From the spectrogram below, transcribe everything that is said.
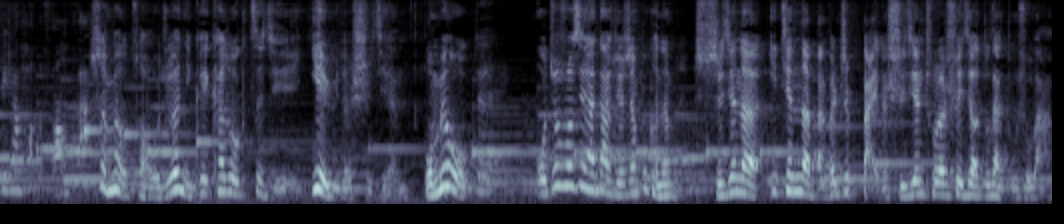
非常好的方法。是没有错。我觉得你可以开拓自己业余的时间。我没有，对，我就说现在大学生不可能时间的一天的百分之百的时间除了睡觉都在读书吧，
